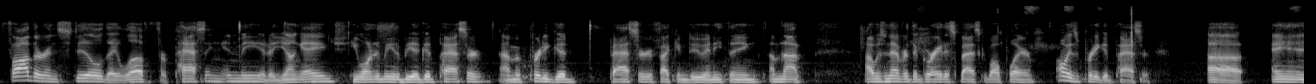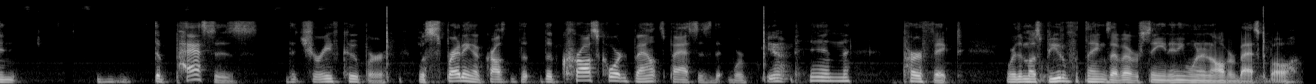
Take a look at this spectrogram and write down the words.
father instilled a love for passing in me at a young age. He wanted me to be a good passer. I'm a pretty good passer if I can do anything. I'm not I was never the greatest basketball player. Always a pretty good passer. Uh, and the passes that Sharif Cooper was spreading across the, the cross court bounce passes that were Yeah, pin perfect were the most beautiful things I've ever seen anyone in Auburn basketball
